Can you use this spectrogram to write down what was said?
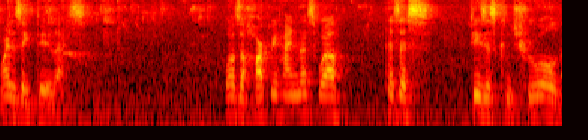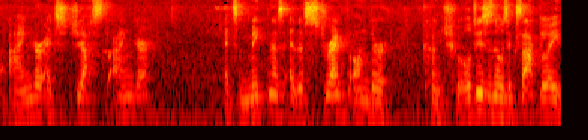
why does he do this? What is the heart behind this? Well, this is Jesus' controlled anger. It's just anger. It's meekness. It is strength under control. Jesus knows exactly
